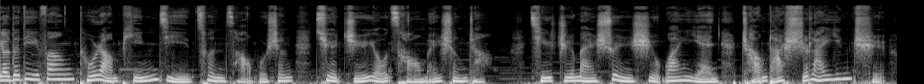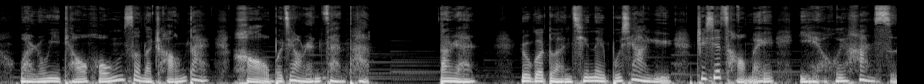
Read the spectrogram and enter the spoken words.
有的地方土壤贫瘠，寸草不生，却只有草莓生长，其枝蔓顺势蜿蜒，长达十来英尺，宛如一条红色的长带，好不叫人赞叹。当然，如果短期内不下雨，这些草莓也会旱死。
